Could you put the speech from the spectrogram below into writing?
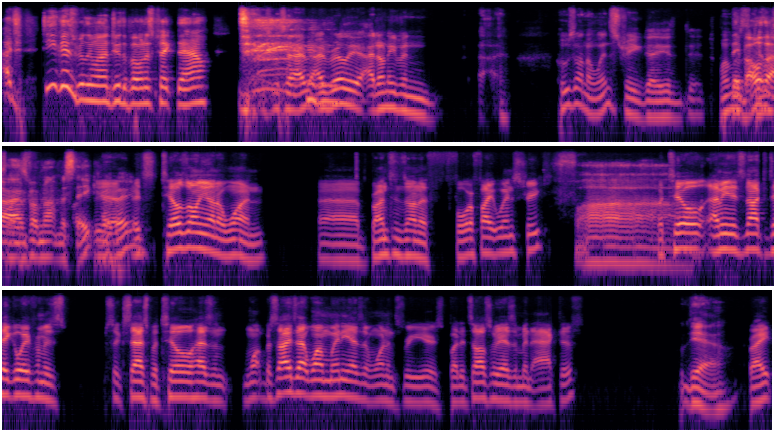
I, do you guys really want to do the bonus pick now? I, I really, I don't even. Uh, who's on a win streak? They, when they both Dill's are, if I'm not mistaken. Yeah, they? it's Till's only on a one. Uh, Brunson's on a four fight win streak. Fuck. But Till, I mean, it's not to take away from his success, but Till hasn't won. Besides that one win, he hasn't won in three years. But it's also he hasn't been active, Yeah, right?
